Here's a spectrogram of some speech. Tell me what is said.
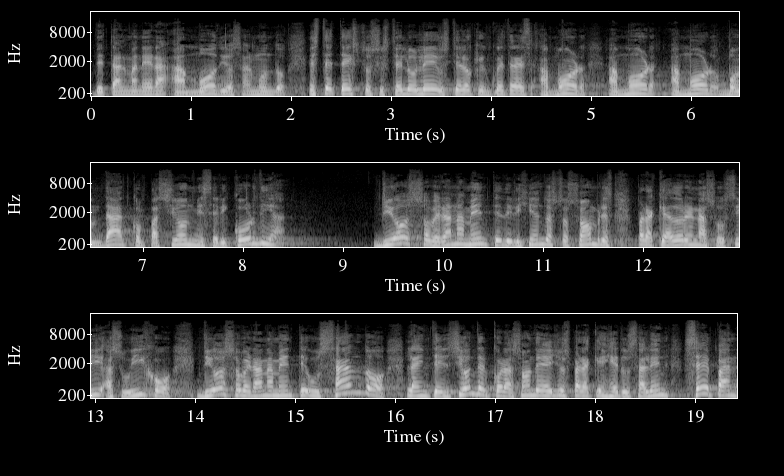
de tal manera amó Dios al mundo. Este texto, si usted lo lee, usted lo que encuentra es amor, amor, amor, bondad, compasión, misericordia. Dios soberanamente dirigiendo a estos hombres para que adoren a su, Hijo. Dios soberanamente usando la intención del corazón de ellos para que en Jerusalén sepan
